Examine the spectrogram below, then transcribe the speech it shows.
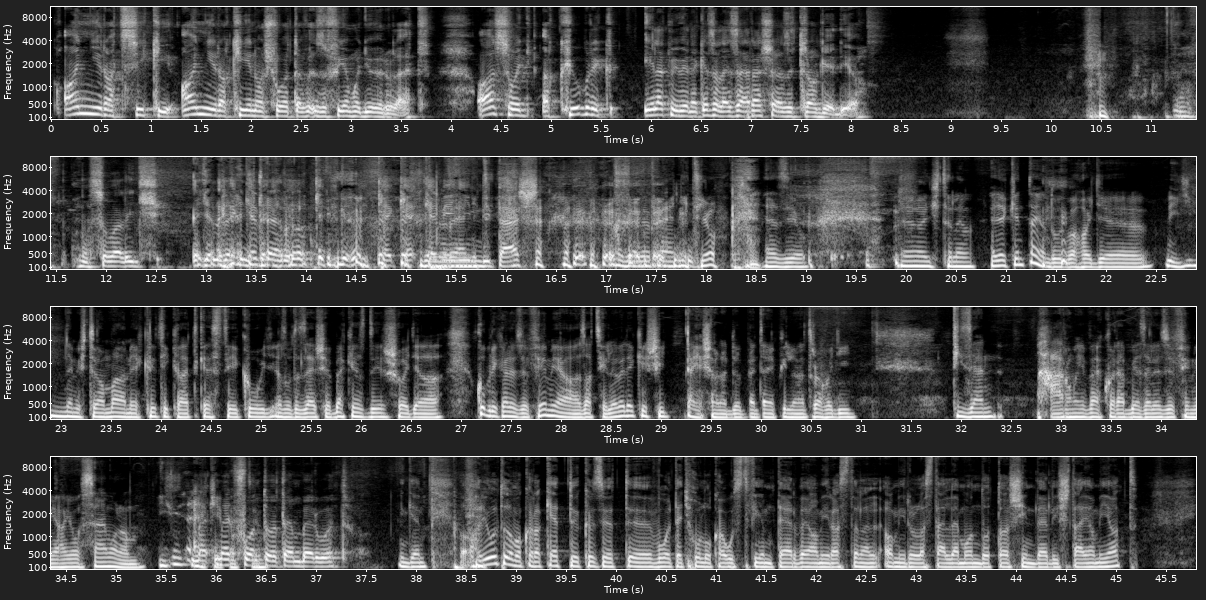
annyira ciki, annyira kínos volt ez a film, hogy őrület. Az, hogy a Kubrick életművének ez a lezárása, az egy tragédia. Na szóval így Egyelőre ennyit erről. Ke- ke- kemény indítás. Egyelőre ennyit, jó. Ez jó. Ja, Istenem. Egyébként nagyon durva, hogy így nem is tudom, valamelyik kritikát kezdték úgy, az volt az első bekezdés, hogy a Kubrick előző filmje, az acéllövedék, és így teljesen ledöbbent egy pillanatra, hogy így tizen három évvel korábbi az előző filmje, ha jól számolom. Me- megfontolt ember volt. Igen. Ha jól tudom, akkor a kettő között volt egy holokauszt filmterve, amiről aztán, amiről aztán lemondott a Schindler listája miatt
